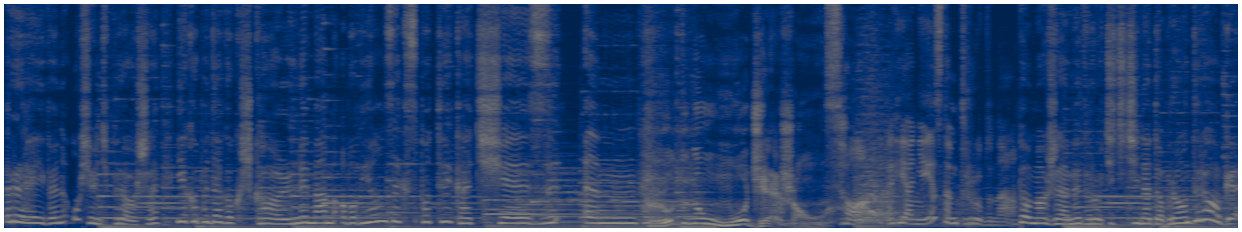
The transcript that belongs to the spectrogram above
Raven, usiądź proszę. Jako pedagog szkolny mam obowiązek spotykać się z. Em, Trudną młodzieżą. Co? Ja nie jestem trudna. pomożemy wrócić ci na dobrą drogę.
